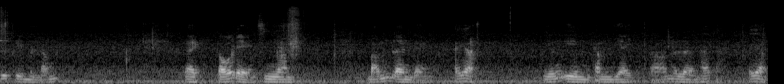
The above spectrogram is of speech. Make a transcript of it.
trước khi mình đóng. Đây tối đèn xin ngâm bấm lên đèn thấy không? Nhấn im 5 giây đó nó lên hết rồi thấy không?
